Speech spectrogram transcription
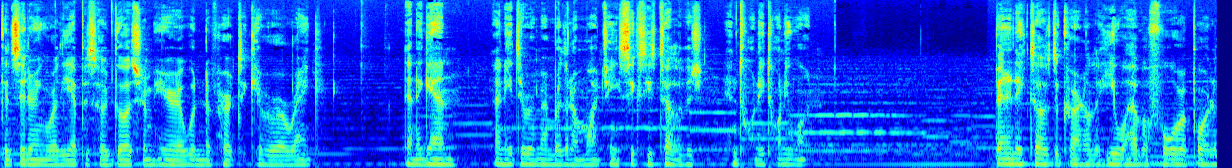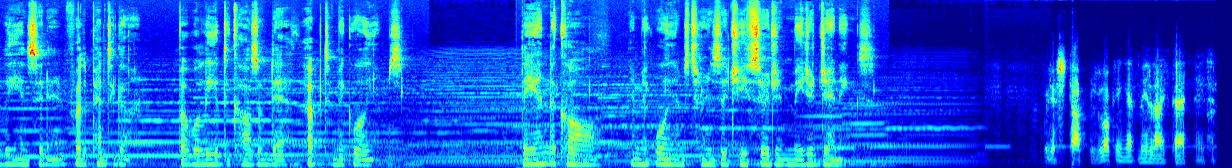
Considering where the episode goes from here, it wouldn't have hurt to give her a rank. Then again, I need to remember that I'm watching 60s television in 2021. Benedict tells the colonel that he will have a full report of the incident for the Pentagon, but will leave the cause of death up to McWilliams. They end the call, and McWilliams turns to Chief Surgeon Major Jennings. Will you stop looking at me like that, Nathan?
